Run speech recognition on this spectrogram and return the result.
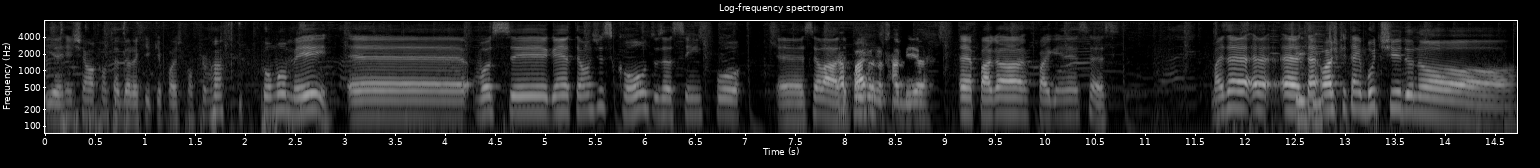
e a gente tem uma contadora aqui que pode confirmar, como MEI, é, você ganha até uns descontos, assim, tipo, é, sei lá, Ah, depois paga, eu não sabia. é, paga, paga INSS. Mas é, é- é, tá- eu acho que tá embutido no,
